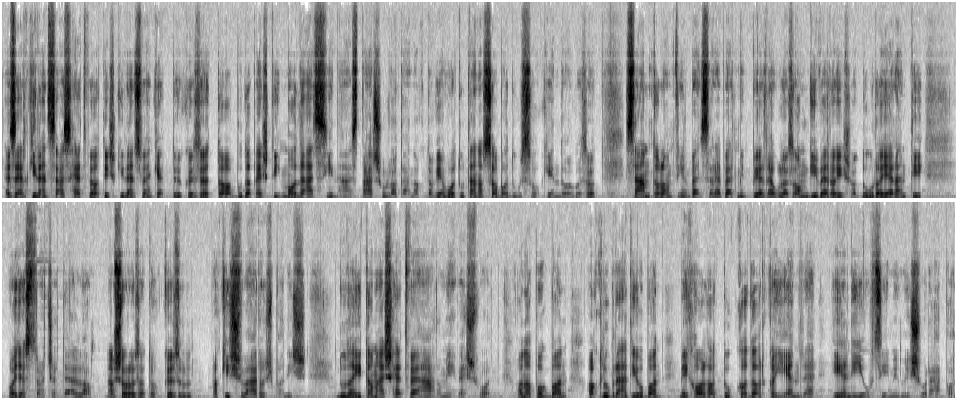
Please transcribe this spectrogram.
1976 és 92 között a Budapesti Madács Színház társulatának tagja volt, utána szabadúszóként dolgozott. Számtalan filmben szerepelt, mint például az Angivera és a Dóra jelenti, vagy a Stracciatella. A sorozatok közül a kisvárosban is. Dunai Tamás 73 éves volt. A napokban a Klubrádióban még hallhattuk Kadarkai Endre Élni jó című műsorában.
